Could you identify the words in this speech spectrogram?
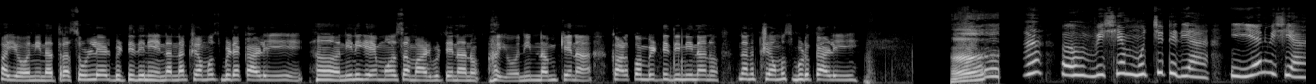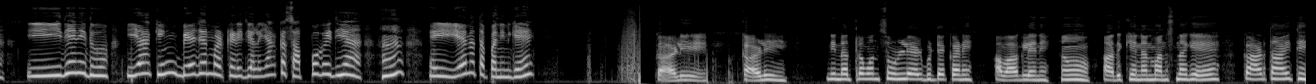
ಅಯ್ಯೋ ನಿನ್ನ ಹತ್ರ ಸುಳ್ಳು ಹೇಳ್ಬಿಟ್ಟಿದ್ದೀನಿ. ನನ್ನ ಕ್ಷಮಿಸ್ಬಿಡೆ ಕಾಳಿ. ಹಾಂ ನಿನಗೆ ಮೋಸ ಮಾಡಿಬಿಟ್ಟೆ ನಾನು. ಅಯ್ಯೋ ನಿನ್ನ ನಂಬಿಕೆನ ಕಳ್ಕೊಂಡ್ಬಿಟ್ಟಿದ್ದೀನಿ ನಾನು. ನನ್ನ ಕ್ಷಮಿಸ್ಬಿಡು ಕಾಳಿ. ವಿಷಯ ಮುಚ್ಚಿಟ್ಟಿದ್ಯಾ? ಏನ್ ವಿಷಯ? ಇದೇನಿದು? ಯಾಕೆ ಹಿಂಗ್ ಬೇಜಾರ್ ಮಾಡ್ಕೊಂಡಿದ್ಯಲ್ಲ? ಯಾಕೆ ಸಪ್ಪೋಗಿದ್ಯಾ? ಹಾ? ಏನತ್ತಪ್ಪ ನಿನ್ಗೆ? ಕಾಳಿ ಕಾಳಿ ನಿನ್ನ ಹತ್ರ ಒಂದು ಸುಳ್ಳು ಹೇಳ್ಬಿಟ್ಟೆ ಕಣಿ ಅವಾಗ್ಲೇನೆ. ಹ್ಞೂ ಅದಕ್ಕೆ ನನ್ನ ಮನಸ್ನಾಗೆ ಕಾಡ್ತಾ ಐತಿ.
